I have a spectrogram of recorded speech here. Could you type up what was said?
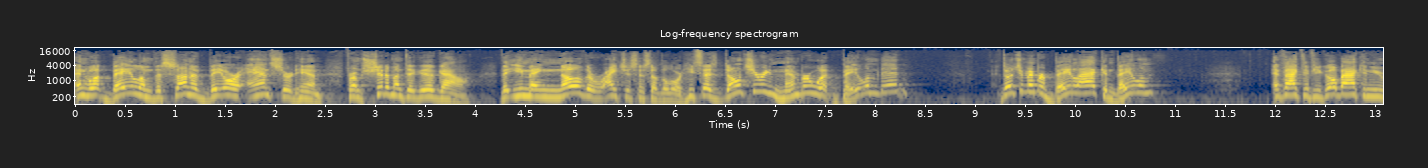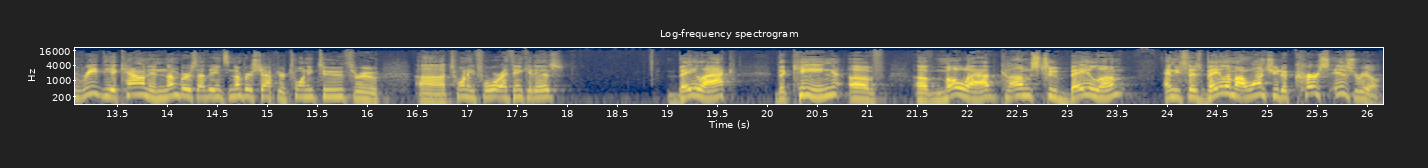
and what Balaam, the son of Beor, answered him from Shittim unto Gilgal, that ye may know the righteousness of the Lord. He says, Don't you remember what Balaam did? Don't you remember Balak and Balaam? In fact, if you go back and you read the account in Numbers, I think it's Numbers chapter 22 through uh, 24, I think it is, Balak, the king of, of Moab, comes to Balaam and he says, Balaam, I want you to curse Israel.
